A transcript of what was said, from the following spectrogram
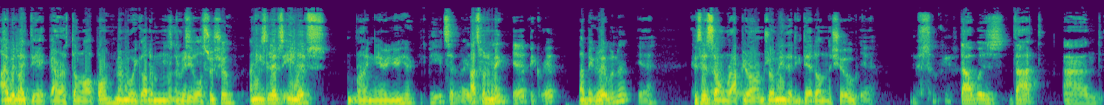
I would like to get Gareth Dunlop on. Remember we got him on the Radio. Ulster show, and he lives he lives right near you here. He could sit right. That's what I mean. Yeah, it'd be great. That'd be great, wouldn't it? Yeah. Because his song "Wrap Your Arms Around Me" that he did on the show, Yeah. Was so good. That was that and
